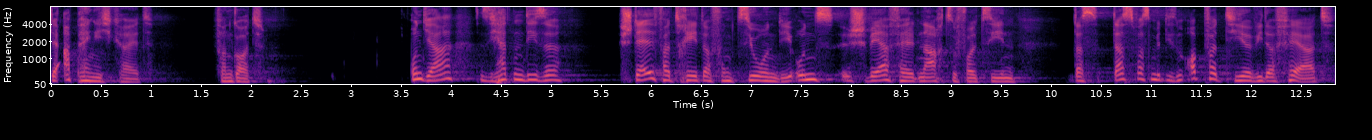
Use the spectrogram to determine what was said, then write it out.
der Abhängigkeit von Gott. Und ja, sie hatten diese Stellvertreterfunktion, die uns schwerfällt nachzuvollziehen, dass das, was mit diesem Opfertier widerfährt,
